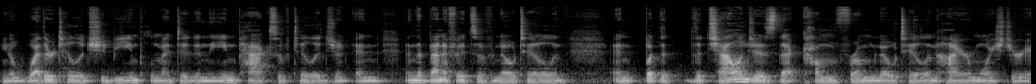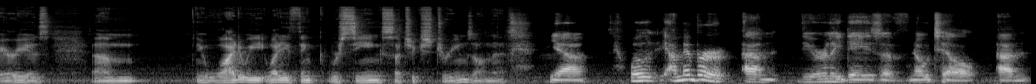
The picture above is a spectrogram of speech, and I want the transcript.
you know, whether tillage should be implemented and the impacts of tillage and, and, and the benefits of no-till and, and but the, the challenges that come from no-till in higher moisture areas. Um, you know, why do we why do you think we're seeing such extremes on this? Yeah. Well, I remember um, the early days of no-till um,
